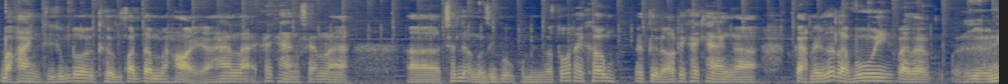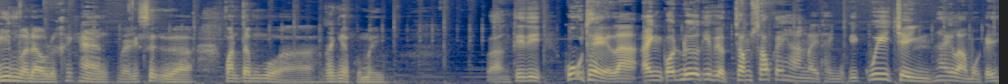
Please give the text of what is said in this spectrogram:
bảo hành thì chúng tôi thường quan tâm hỏi uh, han lại khách hàng xem là uh, chất lượng của dịch vụ của mình có tốt hay không. Nên từ đó thì khách hàng uh, cảm thấy rất là vui và ghim vào đầu được khách hàng về cái sự uh, quan tâm của doanh nghiệp của mình. Vâng, thế thì cụ thể là anh có đưa cái việc chăm sóc khách hàng này thành một cái quy trình hay là một cái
